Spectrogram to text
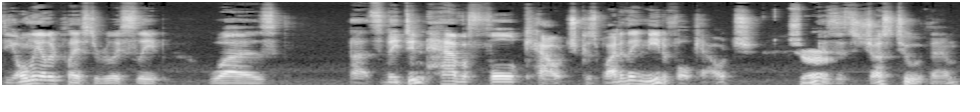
the only other place to really sleep was uh, so they didn't have a full couch because why do they need a full couch? Sure. Because it's just two of them.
